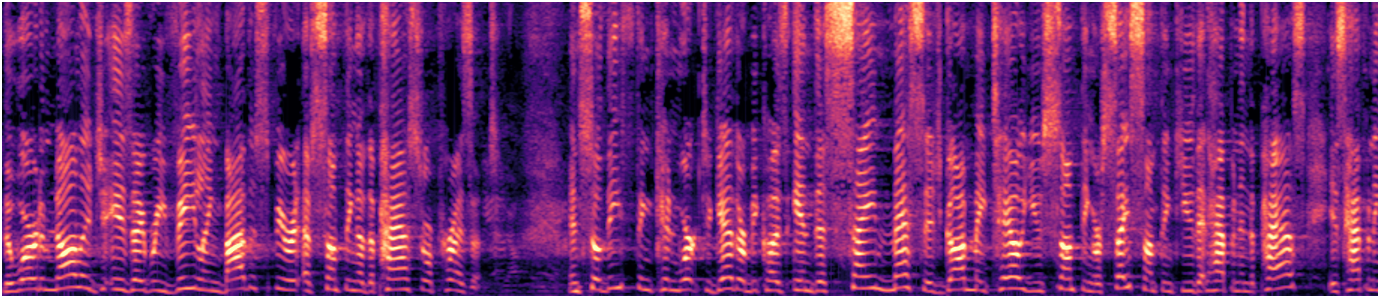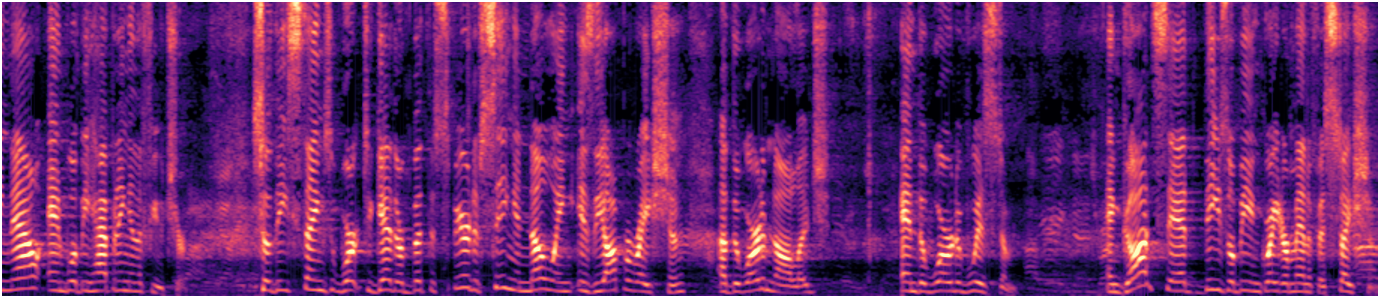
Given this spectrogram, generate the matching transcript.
The word of knowledge is a revealing by the Spirit of something of the past or present. And so these things can work together because in the same message, God may tell you something or say something to you that happened in the past, is happening now, and will be happening in the future. So these things work together, but the spirit of seeing and knowing is the operation of the word of knowledge and the word of wisdom. And God said these will be in greater manifestation.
